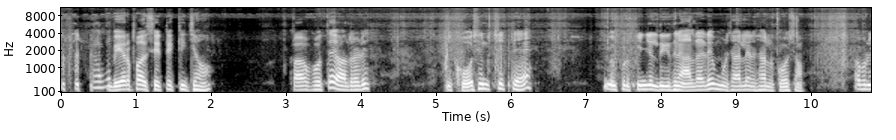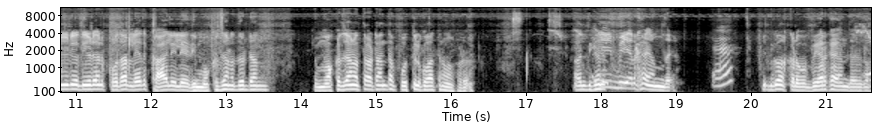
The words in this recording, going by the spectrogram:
బీరపాలు చెట్టు ఎక్కించాం కాకపోతే ఆల్రెడీ ఈ కోసిన చెట్టే ఇప్పుడు పింజలు దిగుతున్నాయి ఆల్రెడీ మూడు సార్లు ఎన్ని సార్లు కోసాం. అప్పుడు వీడియో తీయడానికి కుదరలేదు ఖాళీ లేదు ఈ మొక్కజొన్న దొడ్డు మొక్కజొన్న తోట అంతా పొత్తులు కోతున్నాం అప్పుడు. అందుకని బీరకాయ ఉంది? ఇదిగో అక్కడ బీరకాయ ఉంది ఇదిగో.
